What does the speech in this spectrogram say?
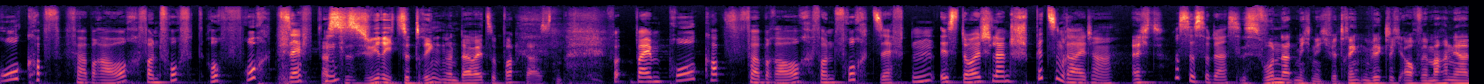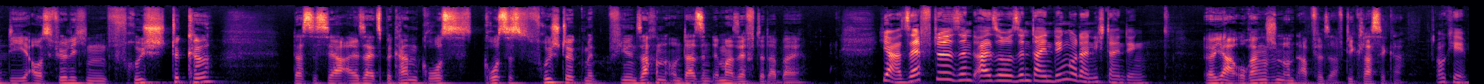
Pro-Kopf-Verbrauch von Frucht, Frucht, Fruchtsäften. Das ist schwierig zu trinken und dabei zu podcasten. beim Pro-Kopf-Verbrauch von Fruchtsäften ist Deutschland Spitzenreiter. Echt? Wusstest du das? Es wundert mich nicht. Wir trinken wirklich auch, wir machen ja die ausführlichen Frühstücke. Das ist ja allseits bekannt. Groß, großes Frühstück mit vielen Sachen und da sind immer Säfte dabei. Ja, Säfte sind also sind dein Ding oder nicht dein Ding? Äh, ja, Orangen- und Apfelsaft, die Klassiker. Okay,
